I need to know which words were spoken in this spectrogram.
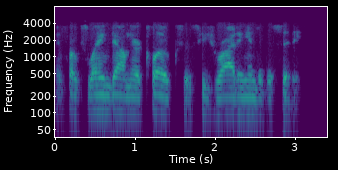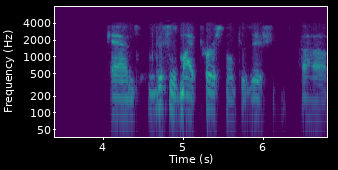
and folks laying down their cloaks as he's riding into the city. And this is my personal position. Uh,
